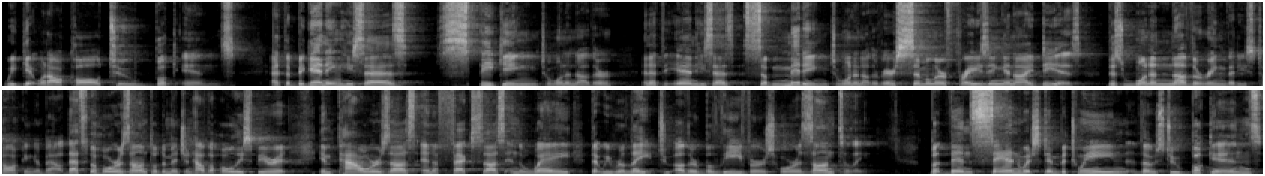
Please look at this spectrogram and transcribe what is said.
we get what I'll call two bookends. At the beginning, he says, speaking to one another. And at the end, he says, submitting to one another. Very similar phrasing and ideas this one anothering that he's talking about. That's the horizontal dimension, how the Holy Spirit empowers us and affects us in the way that we relate to other believers horizontally. But then, sandwiched in between those two bookends,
